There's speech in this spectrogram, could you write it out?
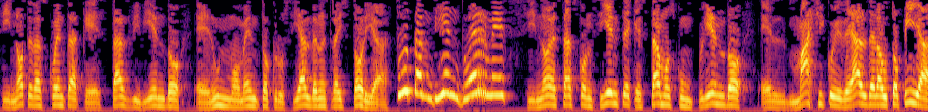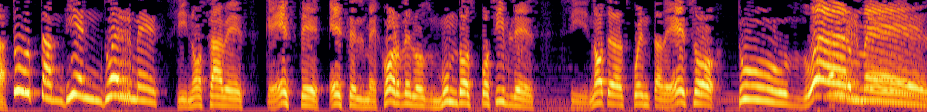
si no te das cuenta que estás viviendo en un momento crucial de nuestra historia. Tú también duermes. Si no estás consciente que estamos cumpliendo el mágico ideal de la utopía. Tú también duermes. Si no sabes que este es el mejor de los mundos posibles. Si no te das cuenta de eso, tú duermes.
